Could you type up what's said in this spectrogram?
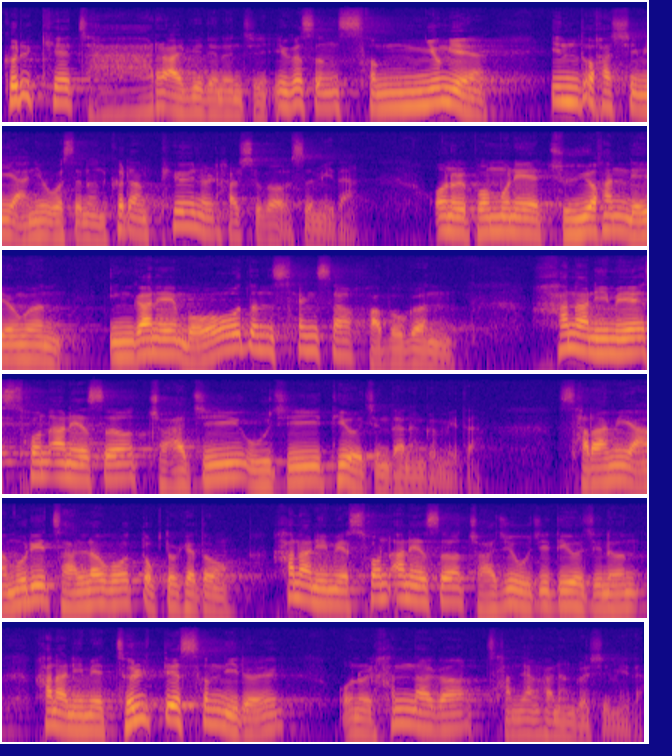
그렇게 잘 알게 되는지 이것은 성령의 인도하심이 아니고서는 그런 표현을 할 수가 없습니다. 오늘 본문의 주요한 내용은 인간의 모든 생사 화복은 하나님의 손 안에서 좌지우지 되어진다는 겁니다. 사람이 아무리 잘나고 똑똑해도 하나님의 손 안에서 좌지우지 되어지는 하나님의 절대 섭리를 오늘 한나가 찬양하는 것입니다.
